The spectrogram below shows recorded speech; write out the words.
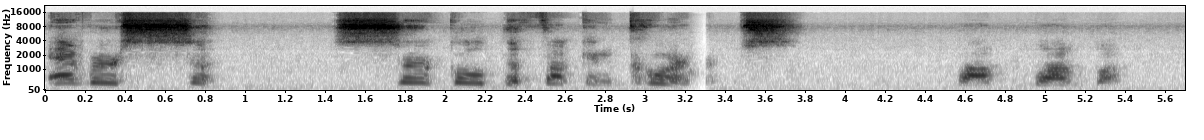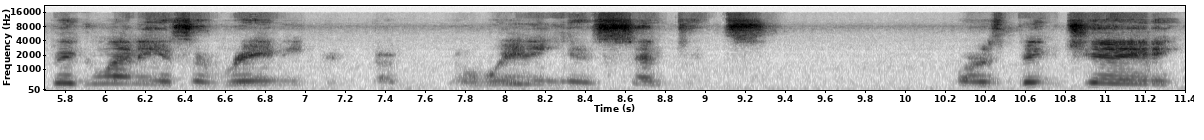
ever circled the fucking corpse while, while, while Big Lenny is awaiting, awaiting his sentence? Or is Big J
